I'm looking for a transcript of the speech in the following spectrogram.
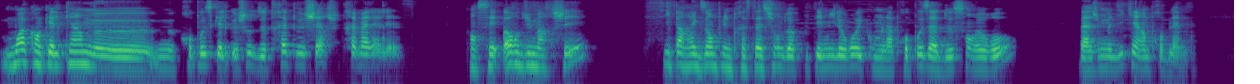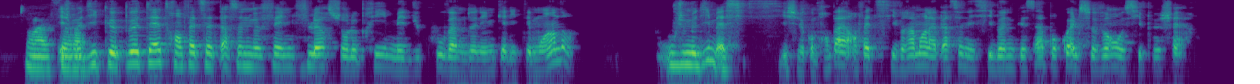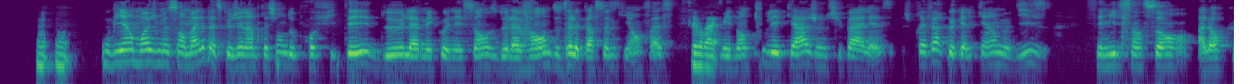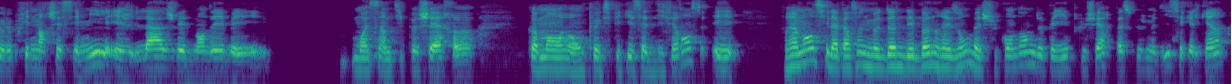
moi quand quelqu'un me, me propose quelque chose de très peu cher, je suis très mal à l'aise. Quand c'est hors du marché, si par exemple une prestation doit coûter 1000 euros et qu'on me la propose à 200 euros, bah, je me dis qu'il y a un problème. Ouais, et je me dis que peut-être en fait cette personne me fait une fleur sur le prix, mais du coup va me donner une qualité moindre. Ou je me dis bah si, je ne comprends pas. En fait, si vraiment la personne est si bonne que ça, pourquoi elle se vend aussi peu cher? Mm, mm. Ou bien moi, je me sens mal parce que j'ai l'impression de profiter de la méconnaissance, de la vente de la personne qui est en face. C'est vrai. Mais dans tous les cas, je ne suis pas à l'aise. Je préfère que quelqu'un me dise c'est 1500 alors que le prix de marché c'est 1000 et là, je vais demander mais moi, c'est un petit peu cher. Euh, comment on peut expliquer cette différence? Et vraiment, si la personne me donne des bonnes raisons, ben, je suis contente de payer plus cher parce que je me dis c'est quelqu'un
